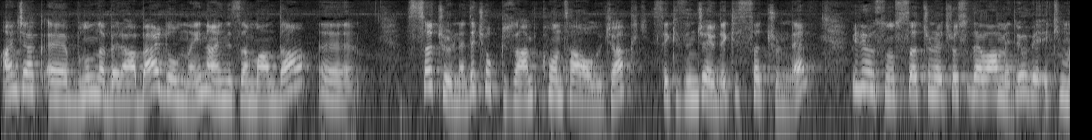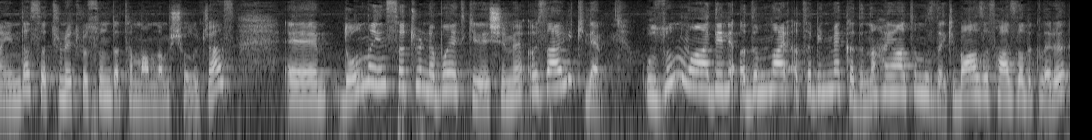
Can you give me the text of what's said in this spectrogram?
Ancak e, bununla beraber Dolunay'ın aynı zamanda e, Satürn'e de çok güzel bir kontağı olacak. 8. evdeki Satürn'e. Biliyorsunuz Satürn Retrosu devam ediyor ve Ekim ayında Satürn Retrosu'nu da tamamlamış olacağız. E, Dolunay'ın Satürn'le bu etkileşimi özellikle uzun vadeli adımlar atabilmek adına hayatımızdaki bazı fazlalıkları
